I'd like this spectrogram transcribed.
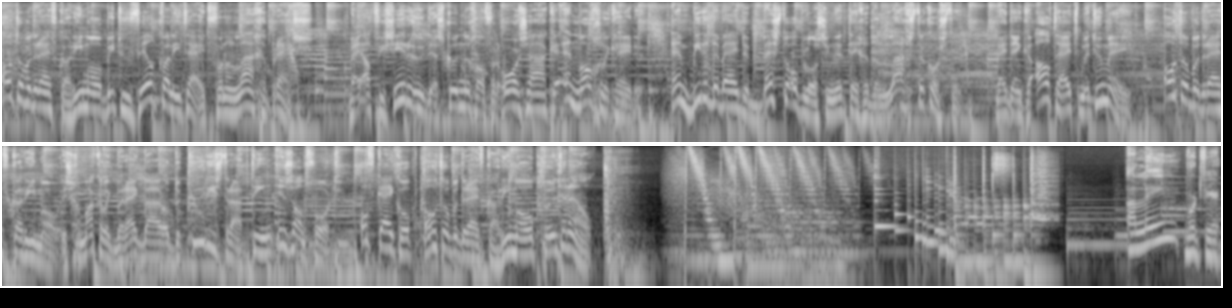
Autobedrijf Carimo biedt u veel kwaliteit voor een lage prijs. Wij adviseren u deskundig over oorzaken en mogelijkheden. En bieden daarbij de beste oplossingen tegen de laagste kosten. Wij denken altijd met u mee. Autobedrijf Carimo is gemakkelijk bereikbaar op de Curiestraat 10 in Zandvoort. Of kijk op autobedrijfcarimo.nl Alleen wordt weer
